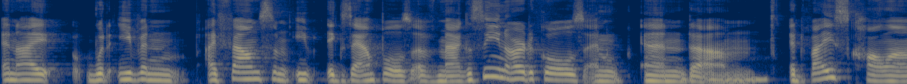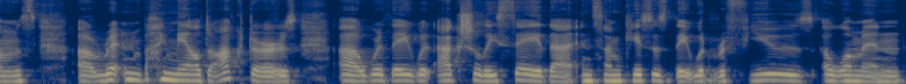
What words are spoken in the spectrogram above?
and I would even I found some e- examples of magazine articles and and um, advice columns uh, written by male doctors uh, where they would actually say that in some cases they would refuse a woman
